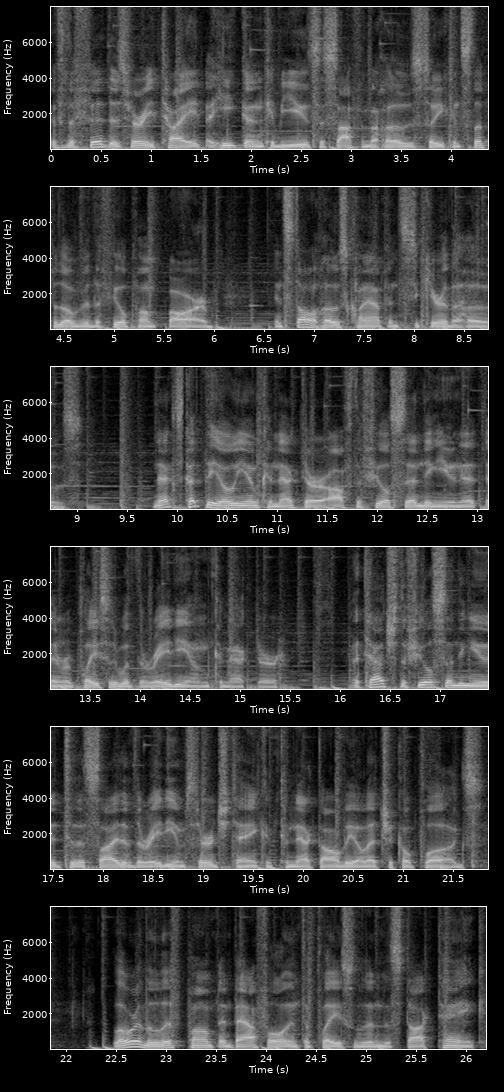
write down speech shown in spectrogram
If the fit is very tight, a heat gun can be used to soften the hose so you can slip it over the fuel pump barb. Install a hose clamp and secure the hose. Next, cut the OEM connector off the fuel sending unit and replace it with the radium connector. Attach the fuel sending unit to the side of the radium surge tank and connect all the electrical plugs. Lower the lift pump and baffle into place within the stock tank.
